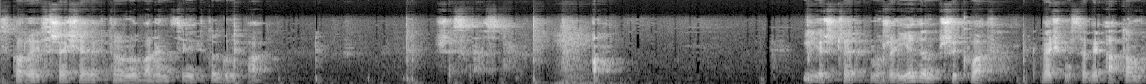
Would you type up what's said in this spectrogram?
Skoro jest 6 elektronów walencyjnych, to grupa 16. O. I jeszcze może jeden przykład. Weźmy sobie atom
